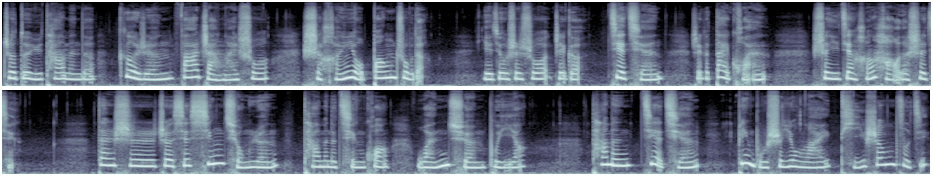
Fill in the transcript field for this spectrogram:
这对于他们的个人发展来说。是很有帮助的，也就是说，这个借钱、这个贷款是一件很好的事情。但是这些新穷人，他们的情况完全不一样。他们借钱，并不是用来提升自己，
